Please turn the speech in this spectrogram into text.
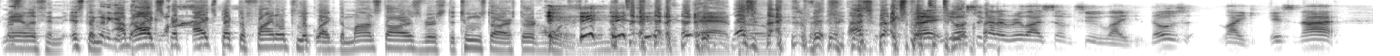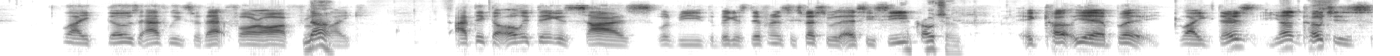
Man, listen, it's the gonna get I, I expect I expect the final to look like the Monstars versus the Toonstars third Oh, quarter. bad, that's, what I, that's what I expect. But you also like. got to realize something too. Like those, like it's not like those athletes are that far off. From, No. Like I think the only thing is size would be the biggest difference, especially with the SEC. coaching. It co- yeah, but like there's young coaches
